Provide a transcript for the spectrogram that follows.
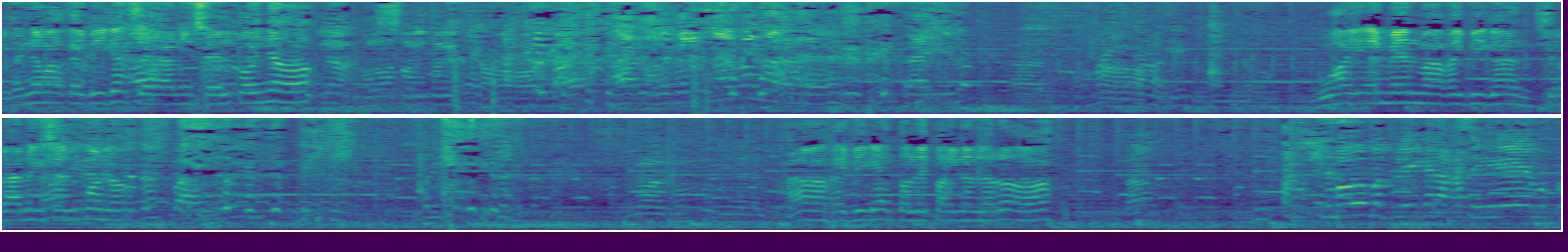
Tignan niyo mga kaibigan, sira na yung cellphone niya, oh. Buhay ML mga kaibigan, sira na yung cellphone, oh. ah, mga kaibigan, tuloy pa rin ang laro, oh. Tangin mo, mag-play ka na kasi. Ano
